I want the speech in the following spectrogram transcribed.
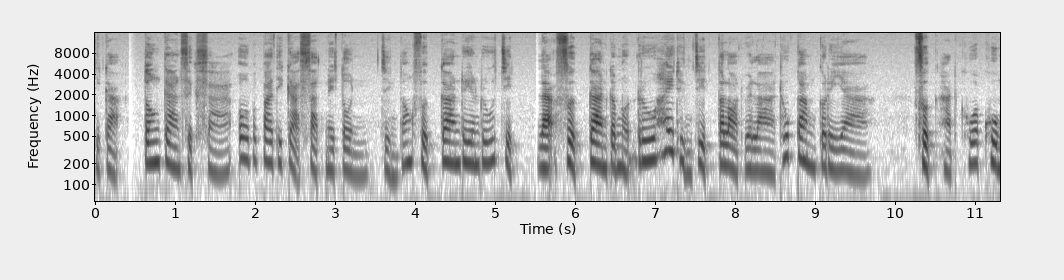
ติกะ ต้องการศึกษาโอปปาติกะสัตว์ในตน จึงต้องฝึกการเรียนรู้จิต และฝึกการกำหนดรู้ให้ถึงจิตตลอดเวลาทุกกรรมกริยา ฝึกหัดควบคุม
